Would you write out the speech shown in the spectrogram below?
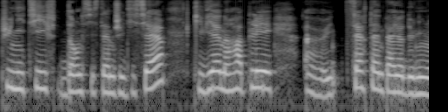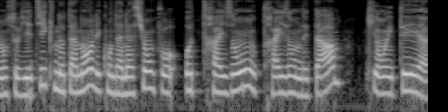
punitifs dans le système judiciaire qui viennent rappeler euh, une certaine période de l'Union soviétique, notamment les condamnations pour haute trahison trahison d'État qui ont été euh,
